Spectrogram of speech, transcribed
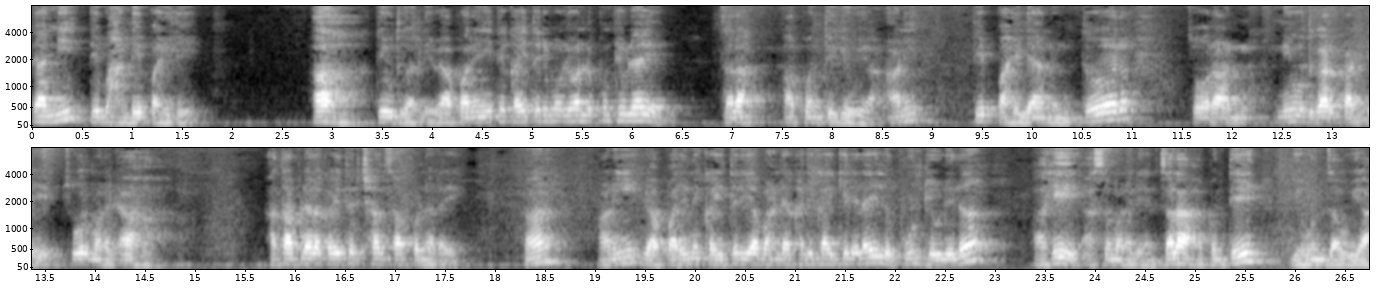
त्यांनी ते भांडे पाहिले. हा ते उद्गारले. व्यापाऱ्याने ते काहीतरी मौल्यवान लपून ठेवले आहे. चला आपण ते घेऊया. आणि ते पाहिल्यानंतर चोरांनी उद्गार काढले. चोर म्हणाले आहा आता आपल्याला काहीतरी छान सापडणार आहे. हां? आणि व्यापाऱ्याने काहीतरी या भांड्याखाली काय केलेलं आहे? लपवून ठेवलेलं आहे असं म्हणाले. चला आपण ते घेऊन जाऊया.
